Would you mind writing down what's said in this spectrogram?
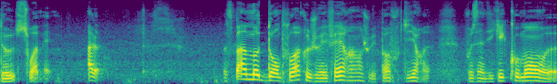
de soi-même. Alors, c'est pas un mode d'emploi que je vais faire, hein. je vais pas vous dire, euh, vous indiquer comment euh,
